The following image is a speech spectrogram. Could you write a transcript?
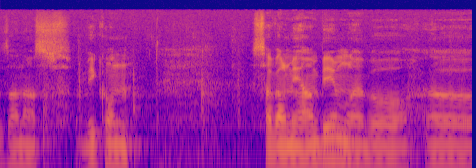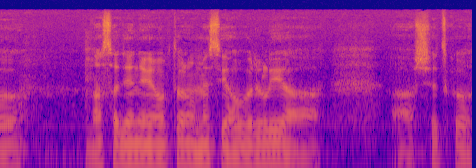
Za nás výkon sa veľmi hambím, lebo e, nasadenie, o ktorom sme si hovorili a, a všetko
